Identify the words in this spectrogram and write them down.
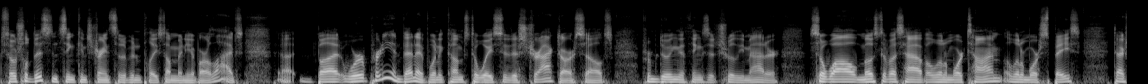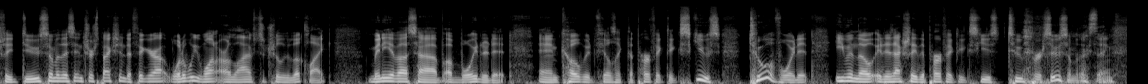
social distancing constraints that have been placed on many of our lives. Uh, but we're pretty inventive when it comes to ways to distract ourselves from doing the things that truly matter. So while most of us have a little more time, a little more space to actually do some of this introspection to figure out what do we want our lives to truly look like, many of us have avoided it. And COVID feels like the perfect excuse to avoid it, even though it is actually the perfect excuse to pursue some of these things.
